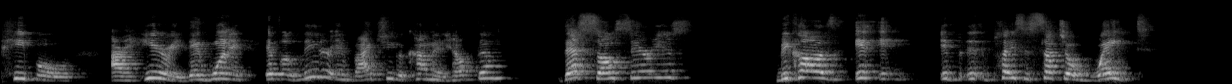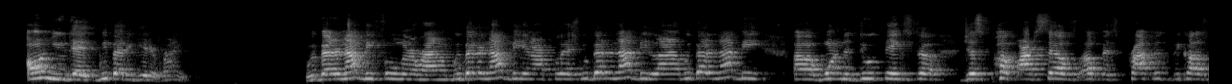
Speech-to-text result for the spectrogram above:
people are hearing. They want it. If a leader invites you to come and help them, that's so serious because it, it, it, it places such a weight on you that we better get it right. We better not be fooling around. We better not be in our flesh. We better not be lying. We better not be uh, wanting to do things to just puff ourselves up as prophets because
